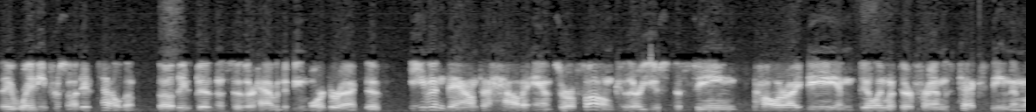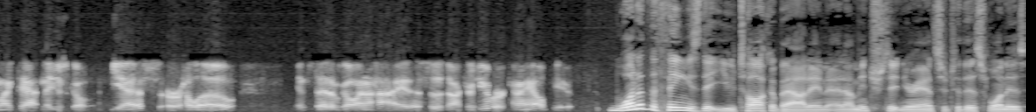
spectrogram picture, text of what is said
they're waiting for somebody to tell them. So these businesses are having to be more directive, even down to how to answer a phone because they're used to seeing caller ID and dealing with their friends texting and like that, and they just go yes or hello instead of going, hi, this is Dr. Huber. Can I help you? one of the things that you talk about, and, and I'm interested in your answer to this one, is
